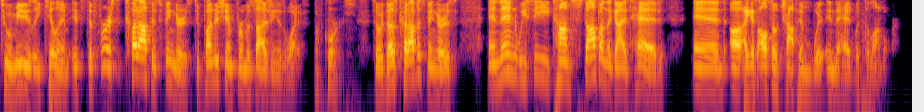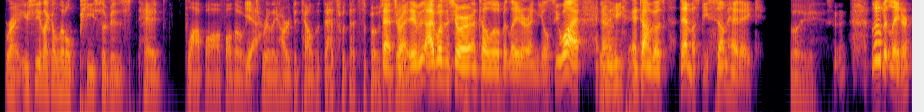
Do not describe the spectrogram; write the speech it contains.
to immediately kill him. It's to first cut off his fingers to punish him for massaging his wife. Of course. So it does cut off his fingers, and then we see Tom stomp on the guy's head, and uh, I guess also chop him wi- in the head with the lawnmower. Right. You see like a little piece of his head flop off, although Yeah. it's really hard to tell that that's what that's supposed That's to be. That's right. It, I wasn't sure until a little bit later, and you'll see why. Yeah. And he and Tom goes, "That must be some headache." Oy. A little bit later,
